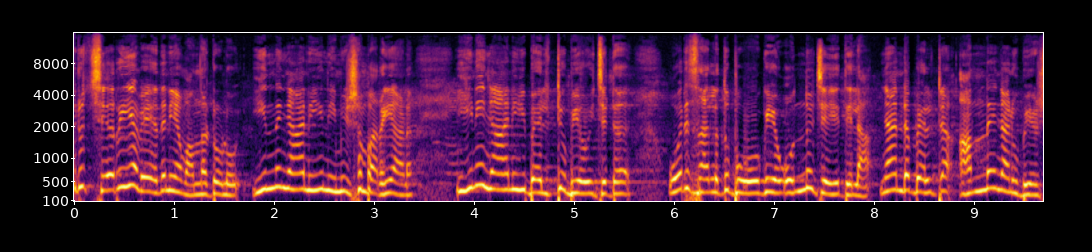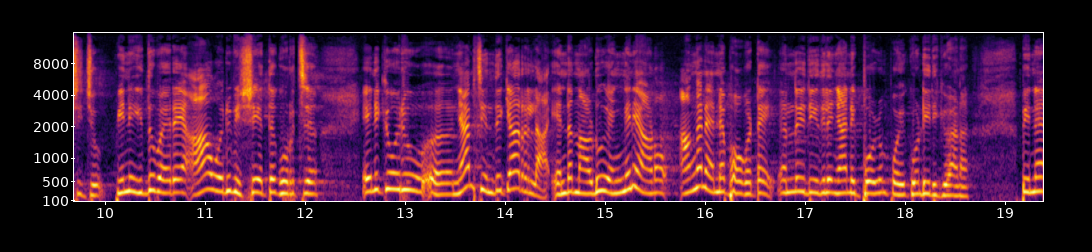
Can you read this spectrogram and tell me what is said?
ഒരു ചെറിയ വേദനയാണ് വന്നിട്ടുള്ളൂ. ഇന്ന് ഞാൻ ഈ നിമിഷം പറയുകയാണ് ഇനി ഞാൻ ഈ ബെൽറ്റ് ഉപയോഗിച്ചിട്ട് ഒരു സ്ഥലത്ത് പോവുകയോ ഒന്നും ചെയ്യത്തില്ല. ഞാൻ എന്റെ ബെൽറ്റ് അന്നേ ഞാൻ ഉപേക്ഷിച്ചു. പിന്നെ ഇതുവരെ ആ ഒരു വിഷയത്തെക്കുറിച്ച് എനിക്കൊരു ഞാൻ ചിന്തിക്കാറില്ല. എന്റെ നടു എങ്ങനെയാണോ അങ്ങനെ എന്നെ പോകട്ടെ എന്ന രീതിയിൽ ഞാൻ ഇപ്പോഴും പോയിക്കൊണ്ടിരിക്കുകയാണ് പിന്നെ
